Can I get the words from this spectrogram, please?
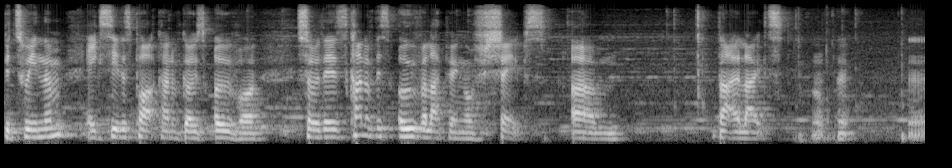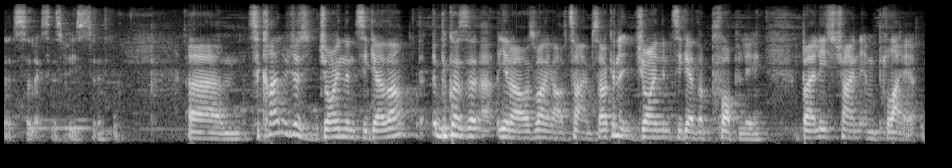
between them. And you can see this part kind of goes over. So there's kind of this overlapping of shapes um, that I liked. Oh, uh, select this piece too um, to kind of just join them together because uh, you know I was running out of time, so I couldn't join them together properly, but at least try and imply it.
